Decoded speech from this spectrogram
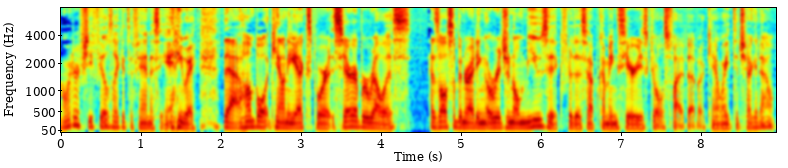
I wonder if she feels like it's a fantasy. Anyway, that Humboldt County export, Sarah Bareilles, has also been writing original music for this upcoming series, Girls 5 Eva. Can't wait to check it out.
